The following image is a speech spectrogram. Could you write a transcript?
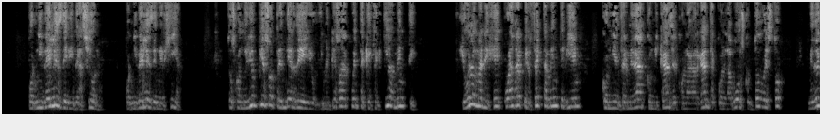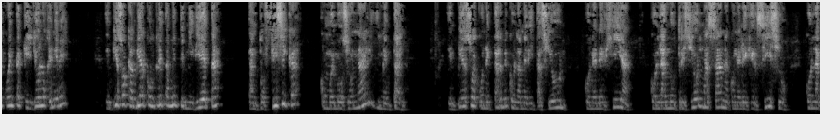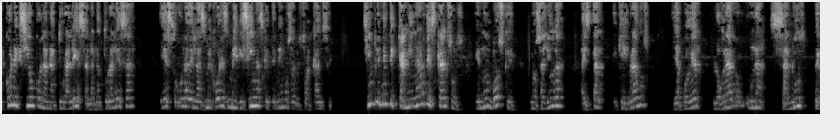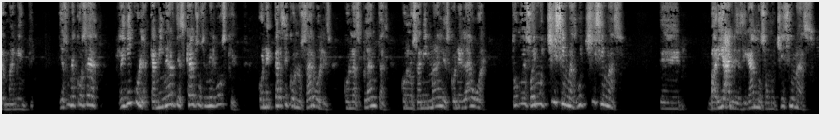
por niveles de vibración por niveles de energía. Entonces, cuando yo empiezo a aprender de ello y me empiezo a dar cuenta que efectivamente yo lo manejé, cuadra perfectamente bien con mi enfermedad, con mi cáncer, con la garganta, con la voz, con todo esto, me doy cuenta que yo lo generé. Empiezo a cambiar completamente mi dieta, tanto física como emocional y mental. Empiezo a conectarme con la meditación, con energía, con la nutrición más sana, con el ejercicio, con la conexión con la naturaleza. La naturaleza es una de las mejores medicinas que tenemos a nuestro alcance. Simplemente caminar descalzos en un bosque nos ayuda a estar equilibrados y a poder lograr una salud permanente. Y es una cosa ridícula, caminar descalzos en el bosque, conectarse con los árboles, con las plantas, con los animales, con el agua. Todo eso, hay muchísimas, muchísimas eh, variables, digamos, o muchísimas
